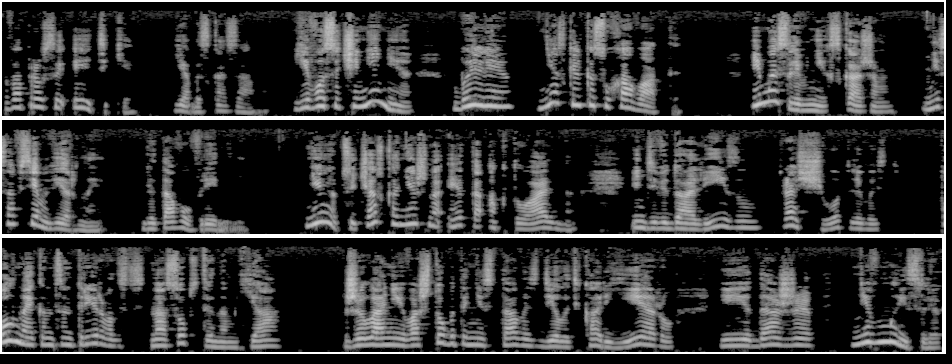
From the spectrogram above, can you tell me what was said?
вопросы этики, я бы сказала. Его сочинения были несколько суховаты, и мысли в них, скажем, не совсем верные для того времени. Нет, сейчас, конечно, это актуально. Индивидуализм, расчетливость, полная концентрированность на собственном «я», желание во что бы то ни стало сделать карьеру и даже не в мыслях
